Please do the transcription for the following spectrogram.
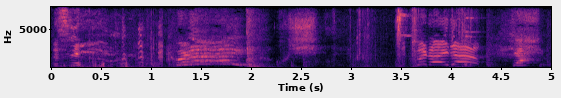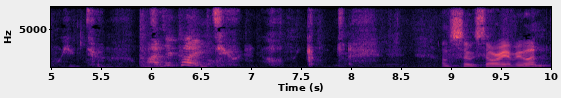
This is it. Grenade! Oh, shit. Grenade out! Magic claim. Oh, my God. I'm so sorry, everyone.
